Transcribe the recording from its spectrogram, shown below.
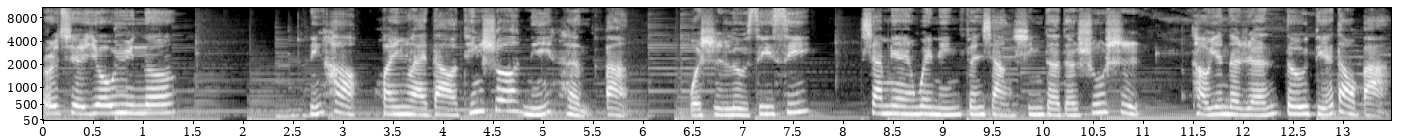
而且忧郁呢？您好，欢迎来到听说你很棒，我是陆 CC。下面为您分享心得的书是《讨厌的人都跌倒吧》。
